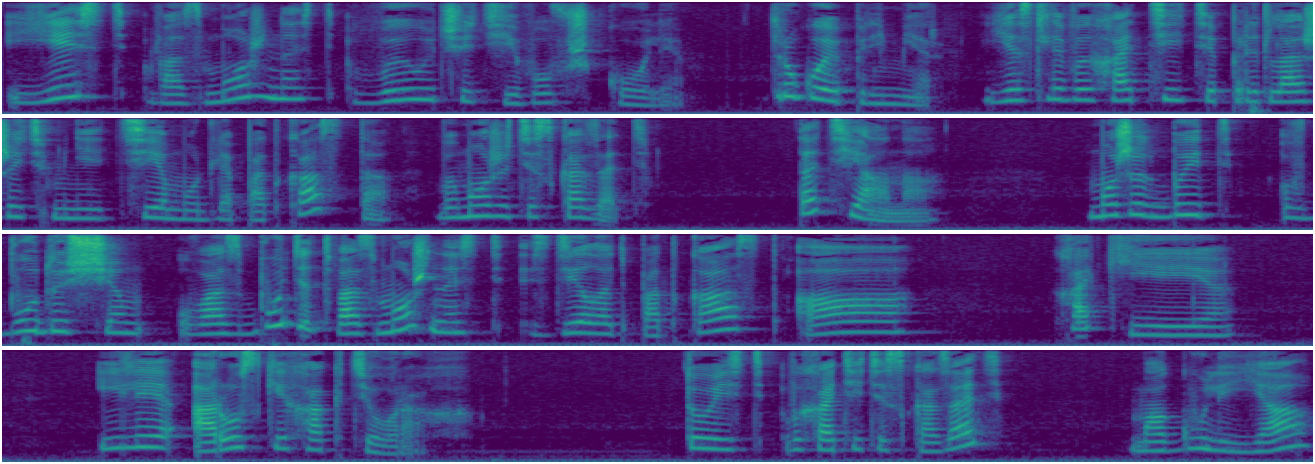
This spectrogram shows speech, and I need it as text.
есть возможность выучить его в школе. Другой пример. Если вы хотите предложить мне тему для подкаста, вы можете сказать «Татьяна, может быть, в будущем у вас будет возможность сделать подкаст о хоккее или о русских актерах?» То есть вы хотите сказать могу ли я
